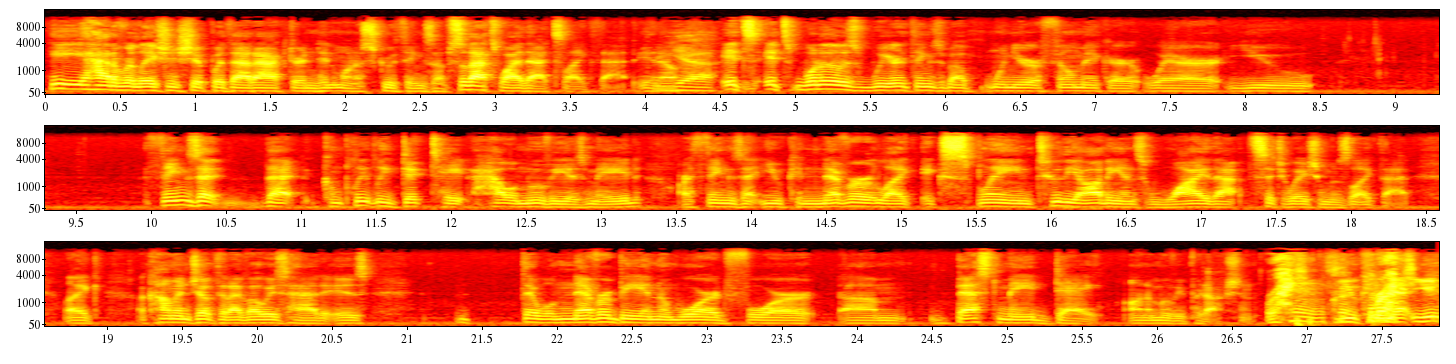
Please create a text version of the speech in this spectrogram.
he had a relationship with that actor and didn't want to screw things up, so that's why that's like that. You know, Yeah. it's it's one of those weird things about when you're a filmmaker where you things that that completely dictate how a movie is made are things that you can never like explain to the audience why that situation was like that. Like a common joke that I've always had is there will never be an award for um, best made day on a movie production. Right. You can Right. you,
